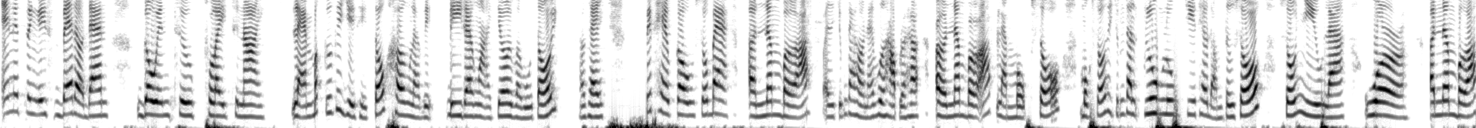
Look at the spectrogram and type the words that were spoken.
anything is better than going to play tonight làm bất cứ cái gì thì tốt hơn là việc đi ra ngoài chơi vào buổi tối ok Tiếp theo câu số 3, a number of. Vậy thì chúng ta hồi nãy vừa học rồi ha. A number of là một số. Một số thì chúng ta luôn luôn chia theo động từ số. Số nhiều là were. A number of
